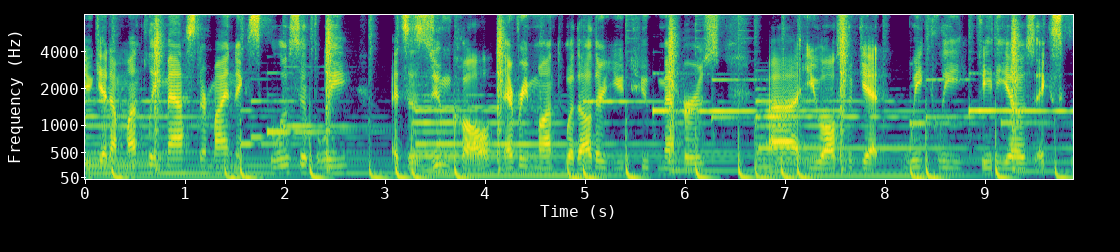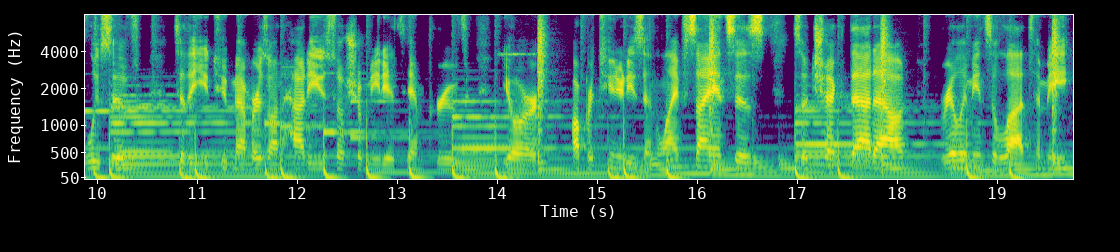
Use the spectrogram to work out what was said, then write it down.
You get a monthly mastermind exclusively. It's a Zoom call every month with other YouTube members. Uh, you also get weekly videos exclusive to the YouTube members on how to use social media to improve your opportunities in life sciences. So check that out. Really means a lot to me.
